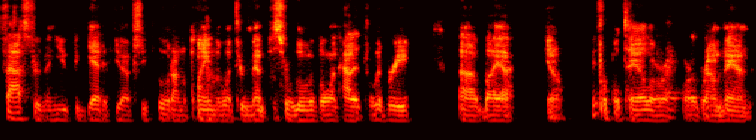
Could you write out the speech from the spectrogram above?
faster than you could get if you actually flew it on a plane that went through Memphis or Louisville and had a delivery uh, by a you know purple tail or, a- or a brown van.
